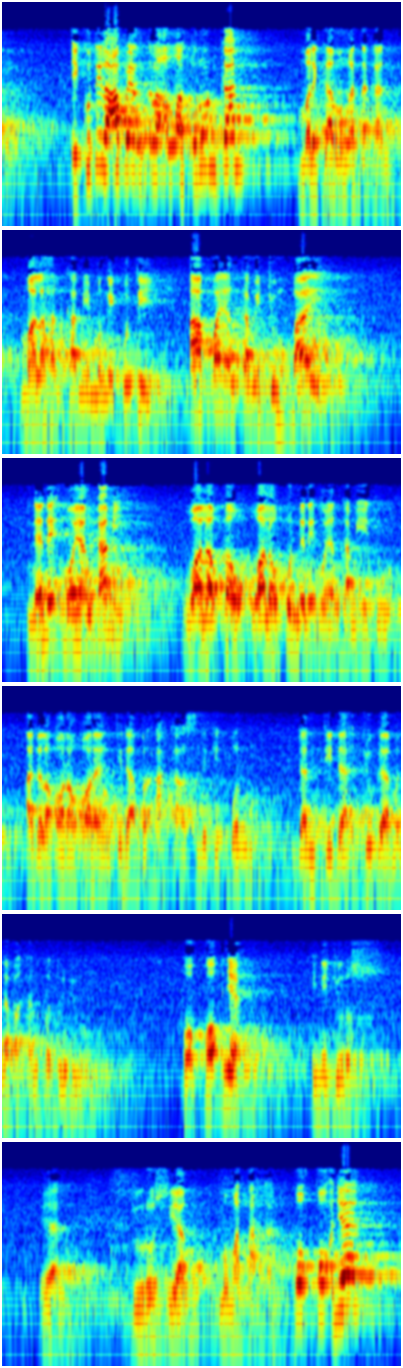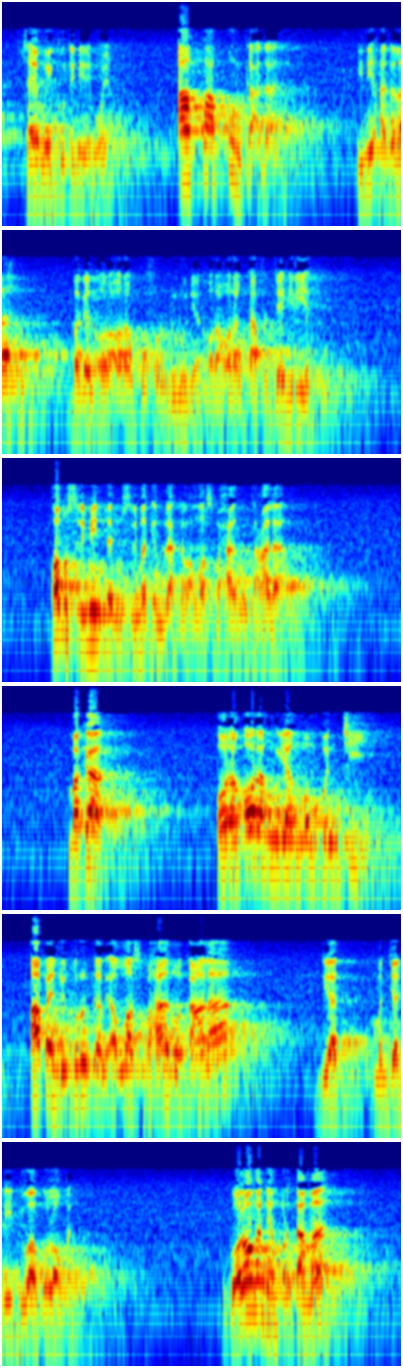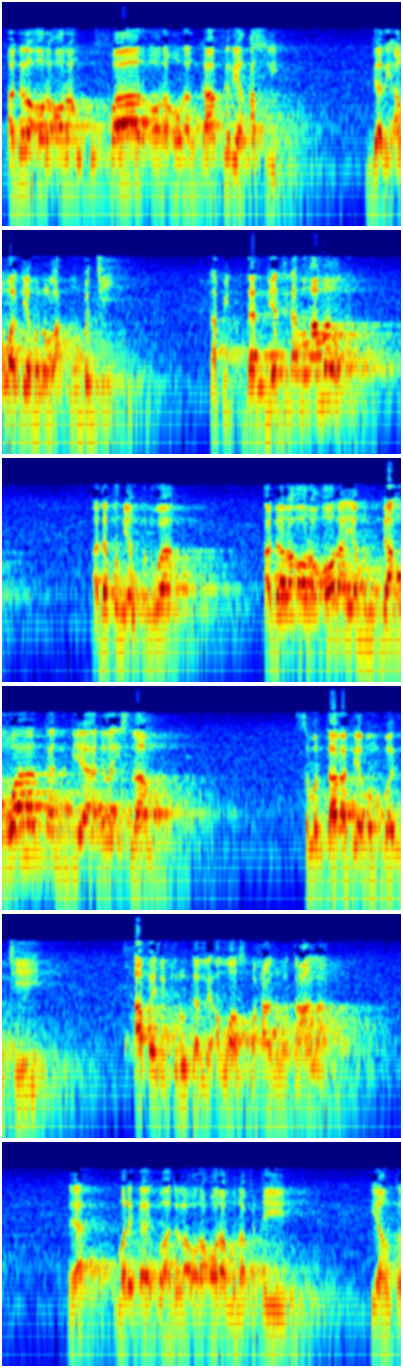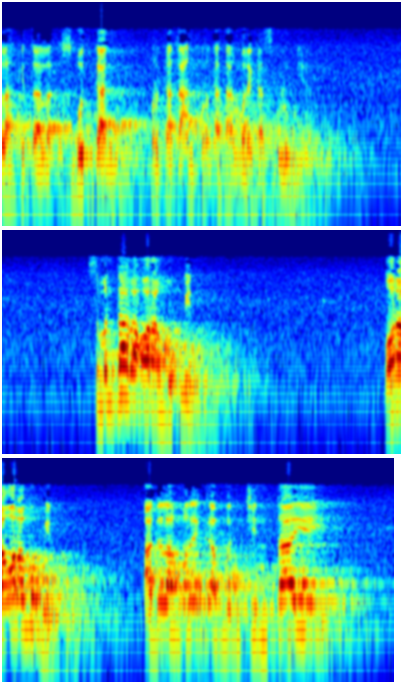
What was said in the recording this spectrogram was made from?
ikutilah apa yang telah Allah turunkan mereka mengatakan malahan kami mengikuti apa yang kami jumpai nenek moyang kami walau kau walaupun nenek moyang kami itu adalah orang-orang yang tidak berakal sedikit pun dan tidak juga mendapatkan petunjuk pokoknya ini jurus ya jurus yang mematahkan pokoknya saya mengikuti nenek moyang. Apapun keadaannya. Ini adalah bagian orang-orang kufur dulunya, orang-orang kafir jahiliyah. Kaum muslimin dan muslimat yang berkah Allah Subhanahu wa taala maka orang-orang yang membenci apa yang diturunkan oleh Allah Subhanahu wa taala dia menjadi dua golongan. Golongan yang pertama adalah orang-orang kufar, orang-orang kafir yang asli. Dari awal dia menolak, membenci. Tapi dan dia tidak mengamalkan. Adapun yang kedua adalah orang-orang yang mendakwakan dia adalah Islam. Sementara dia membenci apa yang diturunkan oleh Allah Subhanahu wa taala. Ya, mereka itu adalah orang-orang munafikin yang telah kita sebutkan perkataan-perkataan mereka sebelumnya. Sementara orang mukmin, orang-orang mukmin adalah mereka mencintai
